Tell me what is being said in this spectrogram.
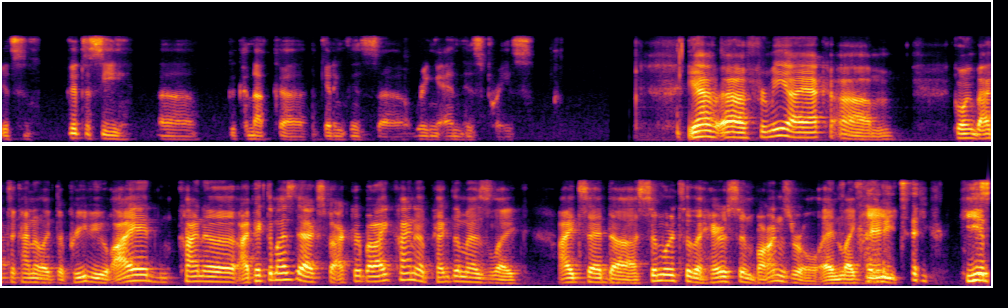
it's good to see uh, the Canuck uh, getting his uh, ring and his praise. Yeah, for me, I um, going back to kind of like the preview, I had kind of I picked him as the X factor, but I kind of pegged him as like I'd said uh, similar to the Harrison Barnes role, and like he he had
